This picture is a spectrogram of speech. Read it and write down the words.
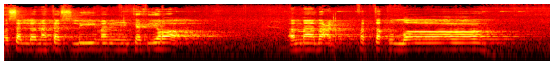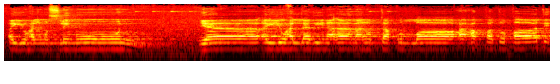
وسلم تسليما كثيرا اما بعد فاتقوا الله ايها المسلمون يا ايها الذين امنوا اتقوا الله حق تقاته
